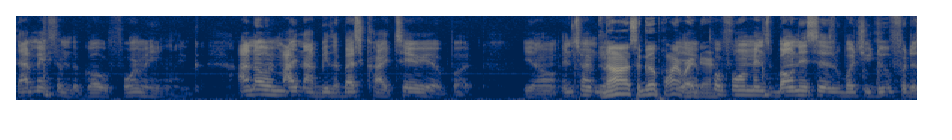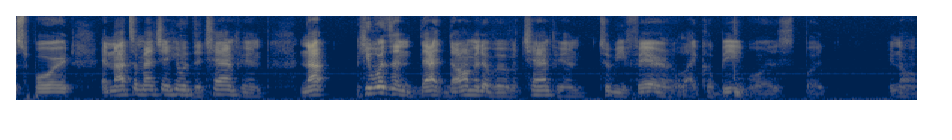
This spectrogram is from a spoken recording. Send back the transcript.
that makes him the goat for me. Like I know it might not be the best criteria, but you know, in terms of No, it's a good point yeah, right there. performance bonuses, what you do for the sport, and not to mention he was the champion. Not he wasn't that dominant of a champion, to be fair, like Khabib was, but you know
